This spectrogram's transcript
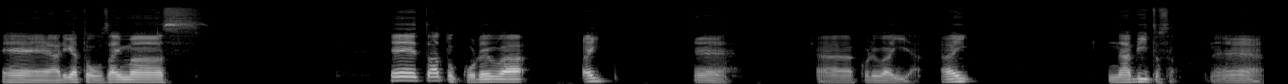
えー、ありがとうございます。えーと、あとこれは、はい。えー、あこれはいいや。はい。ナビートさん。ねえ。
